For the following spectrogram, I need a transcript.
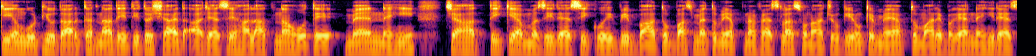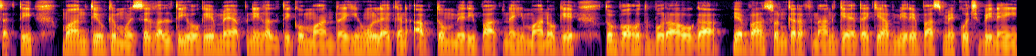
की अंगूठी उतार कर ना देती तो शायद आज ऐसे हालात ना होते। मैं नहीं चाहती कि अब मज़ीद ऐसी कोई भी बात हो। बस मैं तुम्हें अपना फ़ैसला सुना चुकी हूँ कि मैं अब तुम्हारे बगैर नहीं रह सकती। मानती हूँ कि मुझसे गलती हो गई, मैं अपनी गलती को मान रही हूँ, लेकिन अब तुम मेरी बात नहीं मानोगे तो बहुत बुरा होगा। यह बात सुनकर अफनान कहता है कि अब मेरे पास में कुछ भी नहीं,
